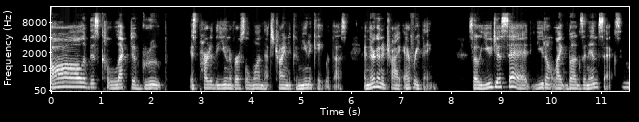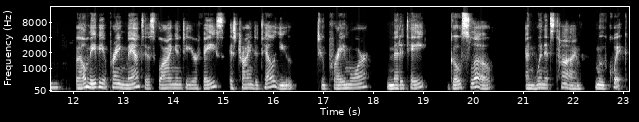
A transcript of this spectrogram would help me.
all of this collective group is part of the universal one that's trying to communicate with us. And they're going to try everything. So you just said you don't like bugs and insects. Mm. Well, maybe a praying mantis flying into your face is trying to tell you to pray more, meditate, go slow, and when it's time, move quick,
